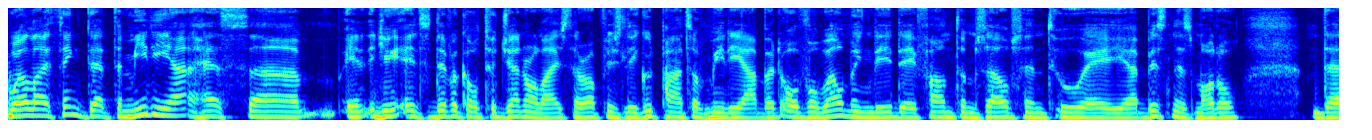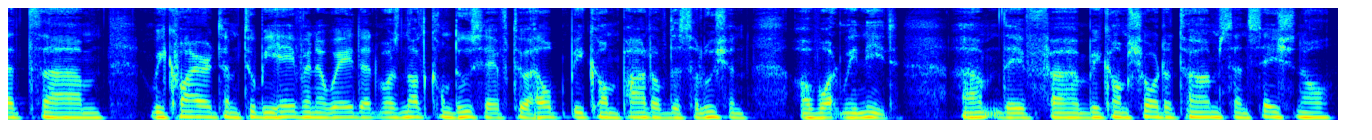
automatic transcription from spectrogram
Well, I think that the media has, uh, it, it's difficult to generalize. There are obviously good parts of media, but overwhelmingly they found themselves into a, a business model that um, required them to behave in a way that was not conducive to help become part of the solution of what we need. Um, they've uh, become shorter term, sensational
